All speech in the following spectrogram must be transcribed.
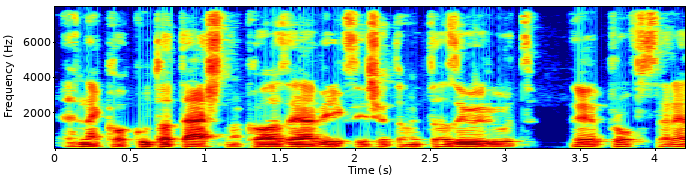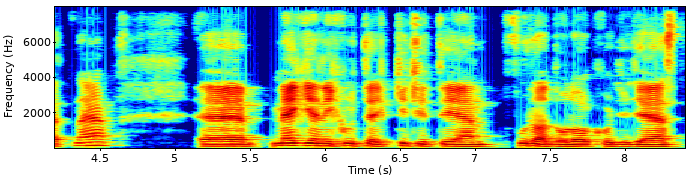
ennek a kutatásnak az elvégzését, amit az őrült prof szeretne. Megjelenik úgy egy kicsit ilyen fura dolog, hogy ugye ezt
